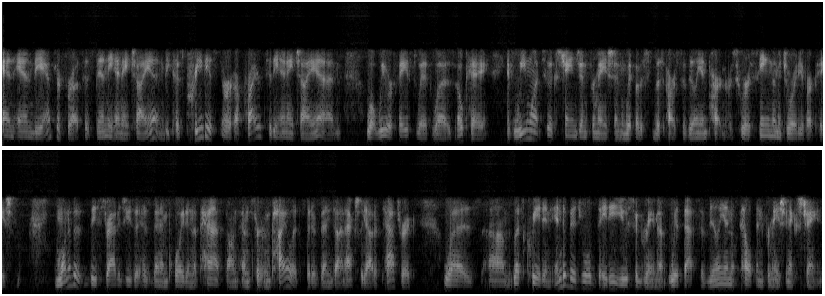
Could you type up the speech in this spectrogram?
And and the answer for us has been the NHIN because previous or, or prior to the NHIN, what we were faced with was okay, if we want to exchange information with our, our civilian partners who are seeing the majority of our patients, one of the, the, strategies that has been employed in the past on, on certain pilots that have been done, actually out of TATRC, was um, let's create an individual data use agreement with that civilian health information exchange.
